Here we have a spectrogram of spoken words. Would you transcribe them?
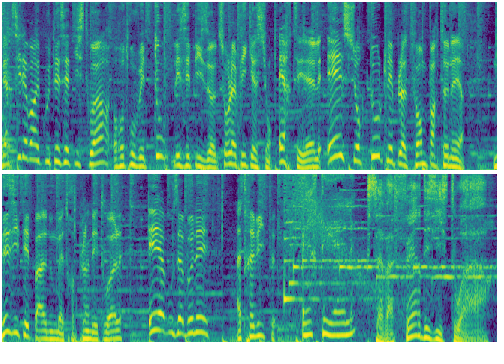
Merci d'avoir écouté cette histoire. Retrouvez tous les épisodes sur l'application RTL et sur toutes les plateformes partenaires. N'hésitez pas à nous mettre plein d'étoiles et à vous abonner. À très vite. RTL. Ça va faire des histoires.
